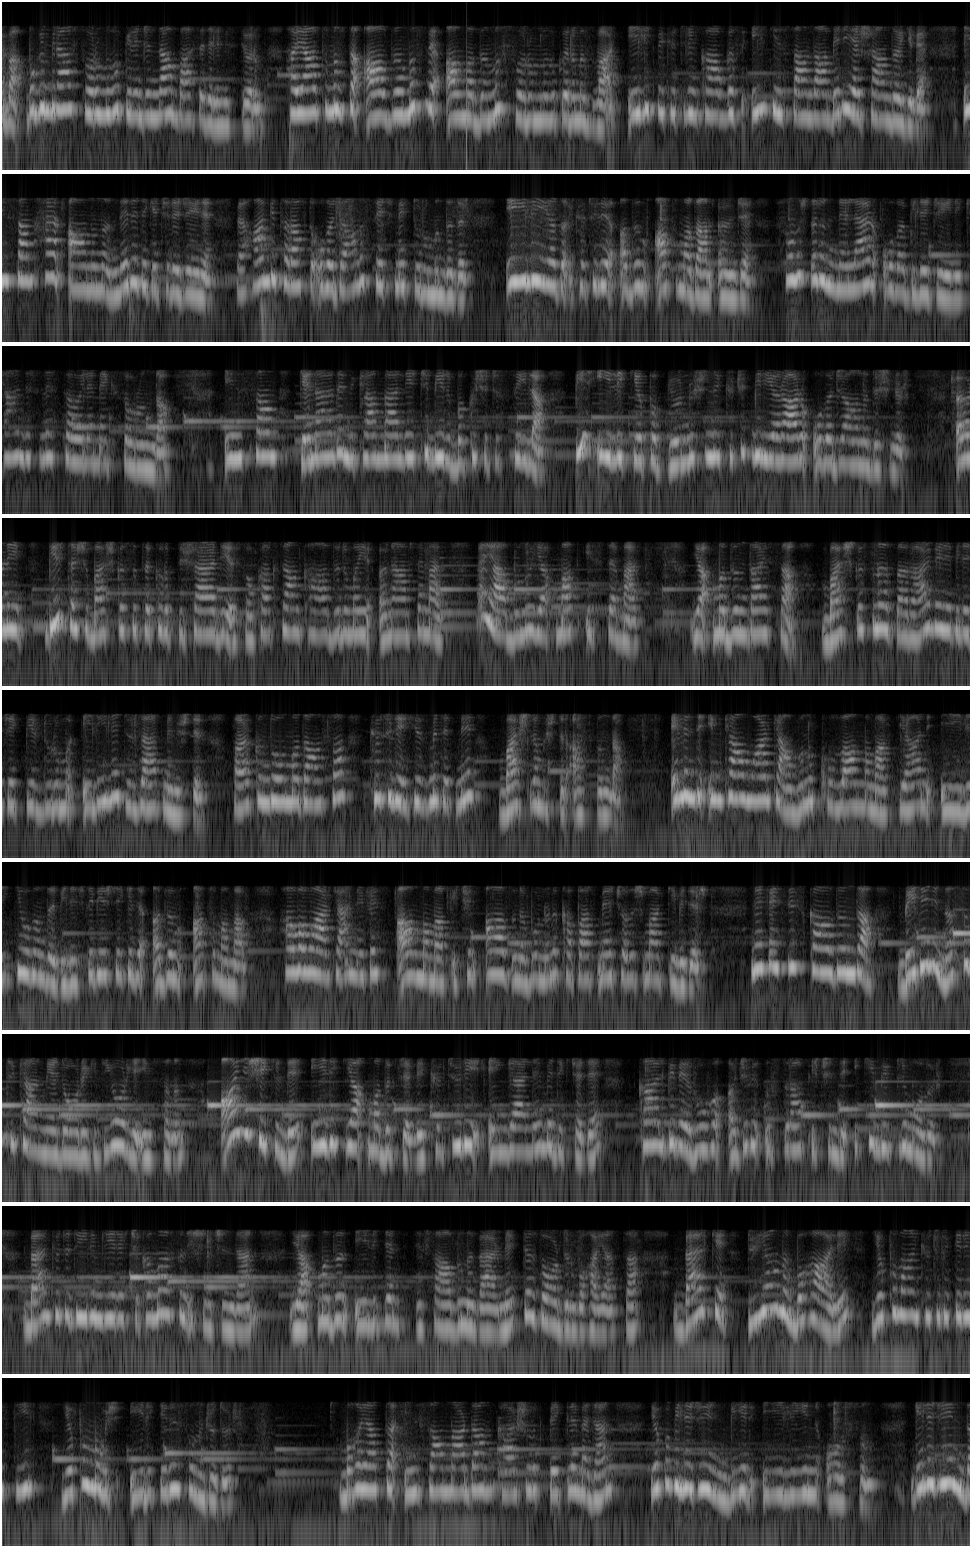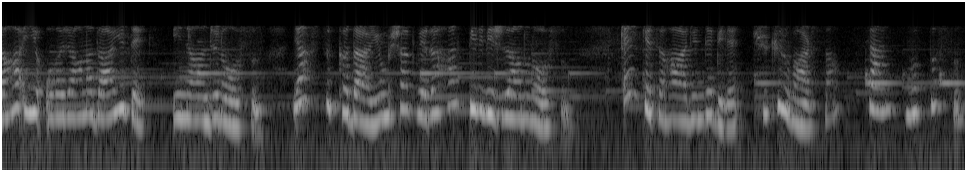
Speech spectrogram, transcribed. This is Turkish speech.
Merhaba, bugün biraz sorumluluk bilincinden bahsedelim istiyorum. Hayatımızda aldığımız ve almadığımız sorumluluklarımız var. İyilik ve kötülüğün kavgası ilk insandan beri yaşandığı gibi. İnsan her anını nerede geçireceğini ve hangi tarafta olacağını seçmek durumundadır. İyiliği ya da kötülüğe adım atmadan önce sonuçların neler olabileceğini kendisine söylemek zorunda. İnsan genelde mükemmelliyetçi bir bakış açısıyla bir iyilik yapıp görünüşünde küçük bir yararı olacağını düşünür. Örneğin bir taşı başkası takılıp düşer diye sokaktan kaldırmayı önemsemez veya bunu yapmak istemez. Yapmadığındaysa başkasına zarar verebilecek bir durumu eliyle düzeltmemiştir. Farkında olmadansa kötülüğe hizmet etmeye başlamıştır aslında. Elinde imkan varken bunu kullanmamak yani iyilik yolunda bilinçli bir şekilde adım atmamak, hava varken nefes almamak için ağzını burnunu kapatmaya çalışmak gibidir. Nefessiz kaldığında bedeni nasıl tükenmeye doğru gidiyor ya insanın, aynı şekilde iyilik yapmadıkça ve kötülüğü engellemedikçe de kalbi ve ruhu acı ve ıstırap içinde iki büklüm olur. Ben kötü değilim diyerek çıkamazsın işin içinden. Yapmadığın iyiliklerin hesabını vermek de zordur bu hayatta. Belki dünyanın bu hali yapılan kötülüklerin değil, yapılmamış iyiliklerin sonucudur. Bu hayatta insanlardan karşılık beklemeden yapabileceğin bir iyiliğin olsun. Geleceğin daha iyi olacağına dair de inancın olsun. Yastık kadar yumuşak ve rahat bir vicdanın olsun. En kötü halinde bile şükür varsa sen mutlusun.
